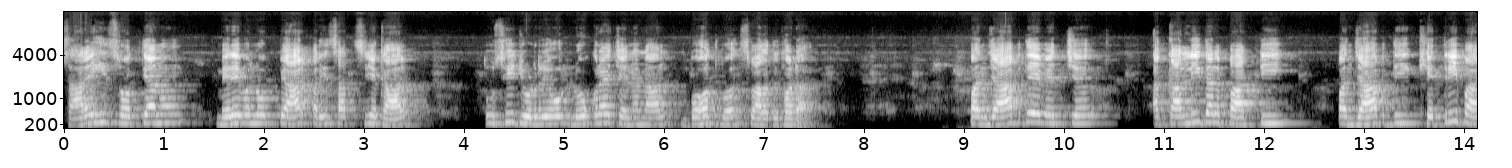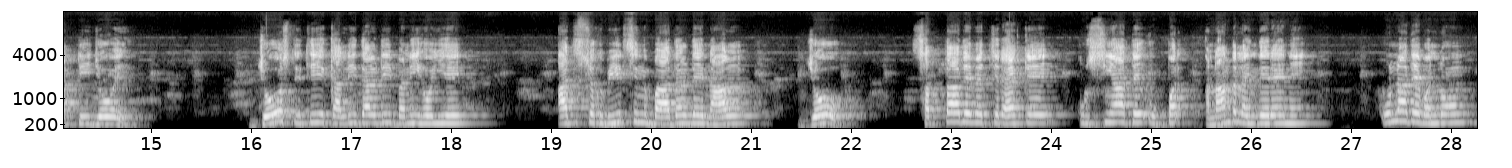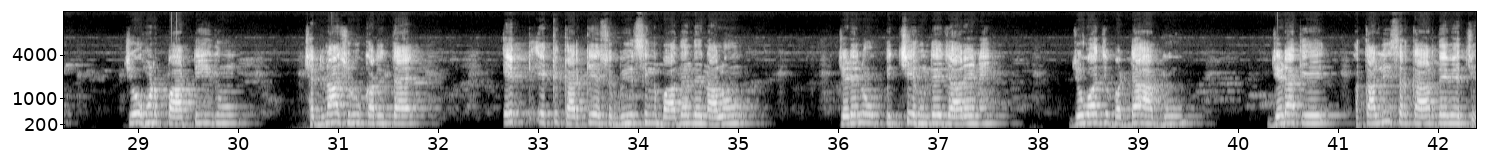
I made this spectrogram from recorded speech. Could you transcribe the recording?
ਸਾਰੇ ਹੀ ਸਰੋਤਿਆਂ ਨੂੰ ਮੇਰੇ ਵੱਲੋਂ ਪਿਆਰ ਭਰੀ ਸਤਿ ਸ੍ਰੀ ਅਕਾਲ। ਤੁਸੀਂ ਜੁੜ ਰਹੇ ਹੋ ਲੋਕਰਾਏ ਚੈਨਲ ਨਾਲ। ਬਹੁਤ ਬਹੁਤ ਸਵਾਗਤ ਹੈ ਤੁਹਾਡਾ। ਪੰਜਾਬ ਦੇ ਵਿੱਚ ਅਕਾਲੀ ਦਲ ਪਾਰਟੀ, ਪੰਜਾਬ ਦੀ ਖੇਤਰੀ ਪਾਰਟੀ ਜੋ ਹੈ, ਜੋ ਸਥਿਤੀ ਅਕਾਲੀ ਦਲ ਦੀ ਬਣੀ ਹੋਈ ਹੈ, ਅੱਜ ਸੁਖਬੀਰ ਸਿੰਘ ਬਾਦਲ ਦੇ ਨਾਲ ਜੋ ਸੱਤਾ ਦੇ ਵਿੱਚ ਰਹਿ ਕੇ ਕੁਰਸੀਆਂ ਦੇ ਉੱਪਰ ਆਨੰਦ ਲੈਂਦੇ ਰਹੇ ਨੇ, ਉਹਨਾਂ ਦੇ ਵੱਲੋਂ ਜੋ ਹੁਣ ਪਾਰਟੀ ਨੂੰ ਛੱਡਣਾ ਸ਼ੁਰੂ ਕਰ ਦਿੱਤਾ ਹੈ, ਇੱਕ ਇੱਕ ਕਰਕੇ ਸੁਖਬੀਰ ਸਿੰਘ ਬਾਦਲ ਦੇ ਨਾਲੋਂ ਜਿਹੜੇ ਨੂੰ ਪਿੱਛੇ ਹੁੰਦੇ ਜਾ ਰਹੇ ਨੇ, ਜੋ ਅੱਜ ਵੱਡਾ ਆਗੂ, ਜਿਹੜਾ ਕਿ ਅਕਾਲੀ ਸਰਕਾਰ ਦੇ ਵਿੱਚ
